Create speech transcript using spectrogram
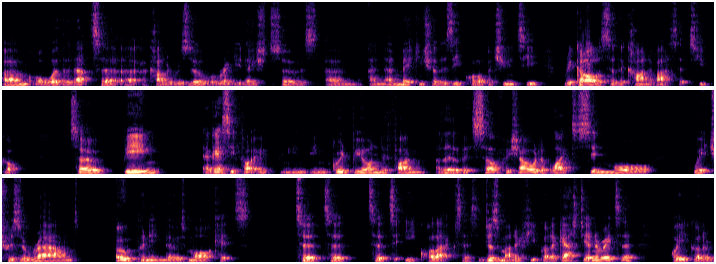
um, or whether that's a, a, kind of reserve or regulation service, um, and, and making sure there's equal opportunity regardless of the kind of assets you've got. So, being, I guess, if I in, in GridBeyond, if I'm a little bit selfish, I would have liked to see more, which was around opening those markets to, to, to, to equal access. It doesn't matter if you've got a gas generator or you've got a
